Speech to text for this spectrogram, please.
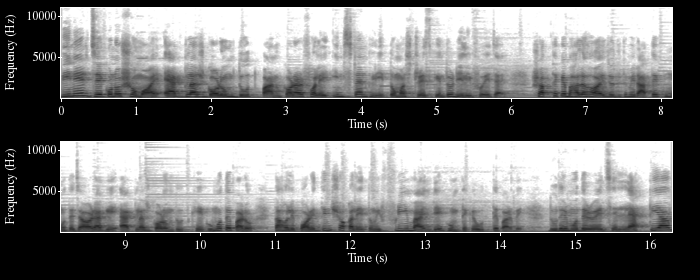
দিনের যে কোনো সময় এক গ্লাস গরম দুধ পান করার ফলে ইনস্ট্যান্টলি তোমার স্ট্রেস কিন্তু রিলিফ হয়ে যায়। সব থেকে ভালো হয় যদি তুমি রাতে ঘুমোতে যাওয়ার আগে এক গ্লাস গরম দুধ খেয়ে ঘুমোতে পারো, তাহলে পরের দিন সকালে তুমি ফ্রি মাইন্ডে ঘুম থেকে উঠতে পারবে। দুধের মধ্যে রয়েছে ল্যাকটিয়াম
